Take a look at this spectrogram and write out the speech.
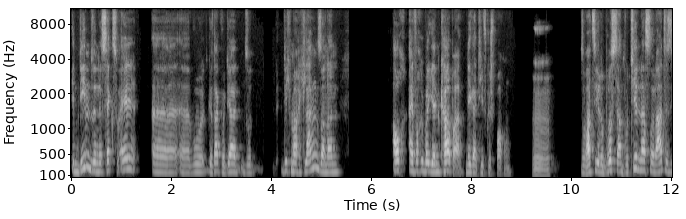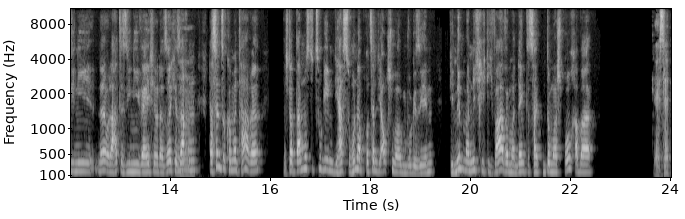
in dem Sinne sexuell, äh, äh, wo gesagt wird, ja, so dich mache ich lang, sondern auch einfach über ihren Körper negativ gesprochen. Mhm. So hat sie ihre Brüste amputieren lassen oder hatte sie nie, ne, oder hatte sie nie welche oder solche Mhm. Sachen. Das sind so Kommentare. Ich glaube, da musst du zugeben, die hast du hundertprozentig auch schon mal irgendwo gesehen. Die nimmt man nicht richtig wahr, wenn man denkt, das ist halt ein dummer Spruch, aber Ja, ist halt,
